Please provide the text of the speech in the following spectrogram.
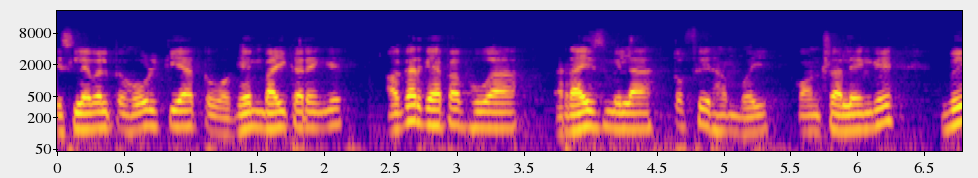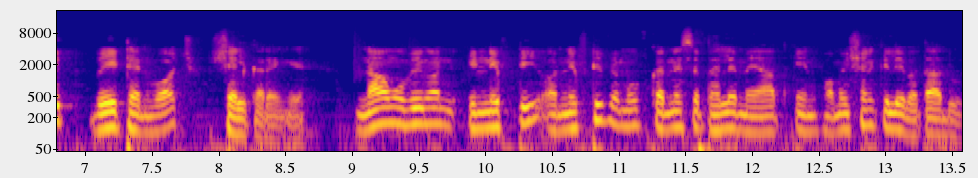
इस लेवल पे होल्ड किया तो अगेन बाई करेंगे। अगर गैप अप हुआ राइज मिला तो फिर हम वही कॉन्ट्रा लेंगे with wait and watch sell करेंगे। Now moving on in Nifty और निफ्टी पे मूव करने से पहले मैं आपके इन्फॉर्मेशन के लिए बता दूँ,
